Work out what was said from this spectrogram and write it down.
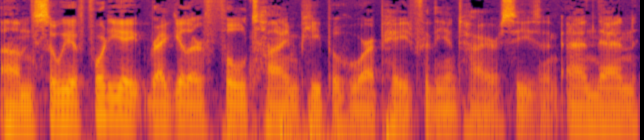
Um, so we have 48 regular full time people who are paid for the entire season. And then,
